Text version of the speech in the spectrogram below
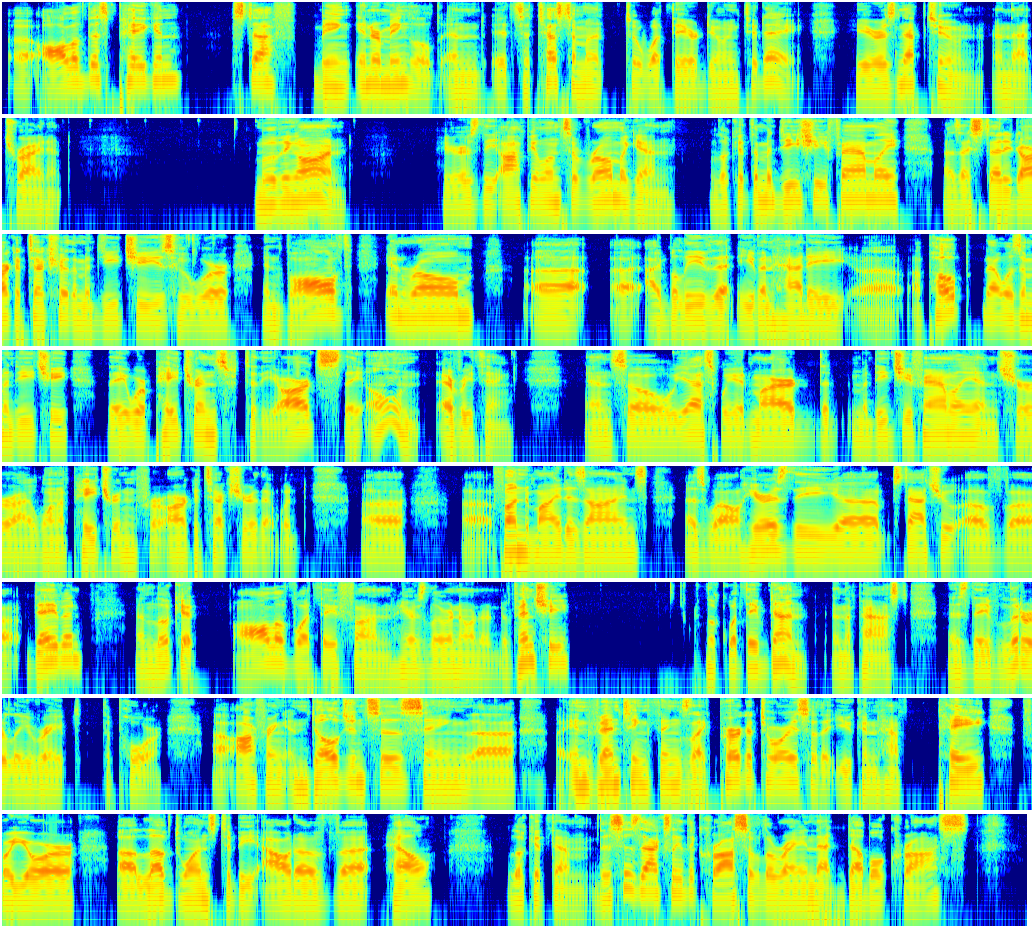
uh, all of this pagan stuff being intermingled, and it's a testament to what they are doing today. Here is Neptune and that trident. Moving on, here is the opulence of Rome again. Look at the Medici family. As I studied architecture, the Medicis who were involved in Rome, uh, uh, I believe that even had a, uh, a pope that was a Medici. They were patrons to the arts. They owned everything. And so, yes, we admired the Medici family, and sure, I want a patron for architecture that would uh, uh, fund my designs as well. Here is the uh, statue of uh, David, and look at all of what they fund. Here's Leonardo da Vinci. Look what they've done in the past, as they've literally raped the poor, uh, offering indulgences, saying, uh, inventing things like purgatory so that you can have pay for your loved ones to be out of hell. Look at them. This is actually the cross of Lorraine, that double cross.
